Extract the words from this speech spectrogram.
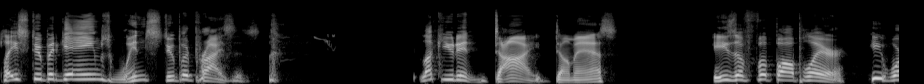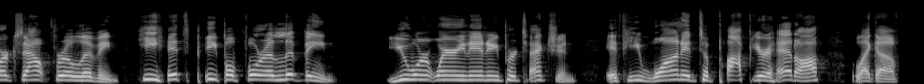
play stupid games, win stupid prizes. Lucky you didn't die, dumbass. He's a football player. He works out for a living. He hits people for a living. You weren't wearing any protection. If he wanted to pop your head off like a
